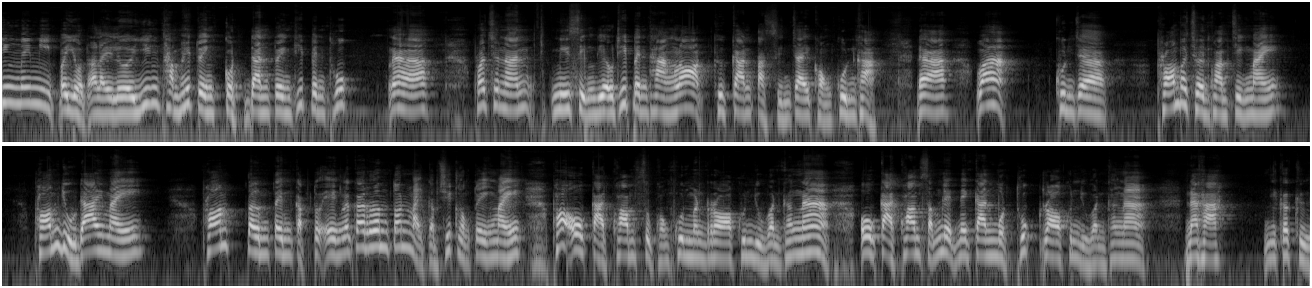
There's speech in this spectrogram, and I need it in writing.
ยิ่งไม่มีประโยชน์อะไรเลย ยิ่งทำให้ตัวเองกดดันตัวเองที่เป็นทุกข์ นะคะเพราะฉะนั้นมีสิ่งเดียวที่เป็นทางรอดคือการตัดสินใจของคุณค่ะนะคะว่าคุณจะพร้อมเผชิญความจริงไหม พร้อมอยู่ได้ไหม พร้อมเติมเต็มกับตัวเองแล้วก็เริ่มต้นใหม่กับชีวิตของตัวเองไหม เพราะโอกาสความสุขของคุณมันรอคุณอยู่วันข้างหน้า โอกาสความสำเร็จในการหมดทุกข์รอคุณอยู่วันข้างหน้านะคะ นี่ก็คือ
